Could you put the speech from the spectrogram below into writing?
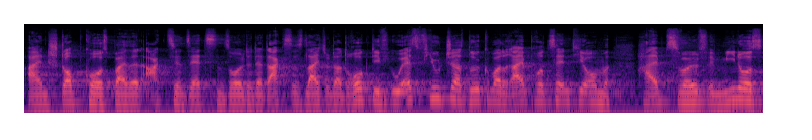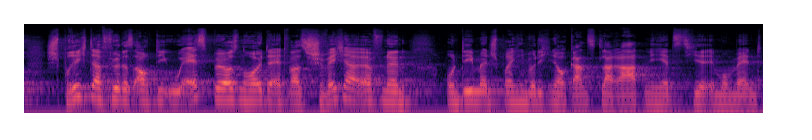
einen Stoppkurs bei seinen Aktien setzen sollte. Der DAX ist leicht unter Druck. Die US-Futures 0,3% hier um halb zwölf im Minus. Spricht dafür, dass auch die US-Börsen heute etwas schwächer öffnen und dementsprechend würde ich Ihnen auch ganz klar raten, jetzt hier im Moment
